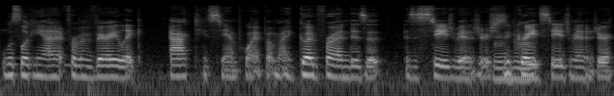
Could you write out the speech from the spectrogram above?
was looking at it from a very like acting standpoint but my good friend is a is a stage manager she's a great stage manager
